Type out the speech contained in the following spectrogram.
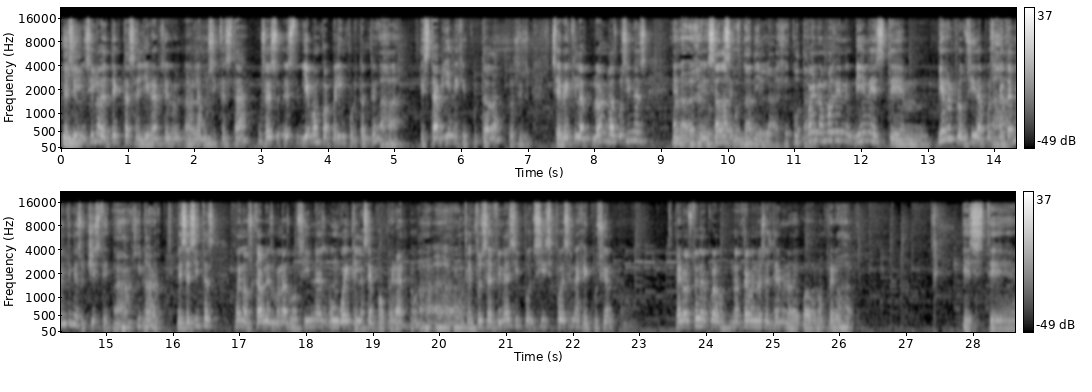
Y sí, sí lo detectas al llegar, ah, la música está, o sea, es, es- lleva un papel importante, Ajá. está bien ejecutada, entonces se ve que la, luego las bocinas... Bueno, eh, ejecutada, pues nadie la ejecuta. bueno, más bien, bien, este, bien reproducida, pues, porque Ajá. también tiene su chiste. Ajá, sí, ¿no? claro. Necesitas buenos cables, buenas bocinas, un güey que la sepa operar, ¿no? Ajá, ajá, ajá. Entonces al final sí, sí puede ser una ejecución. Pero estoy de acuerdo, no, también no es el término adecuado, ¿no? Pero Ajá. este...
